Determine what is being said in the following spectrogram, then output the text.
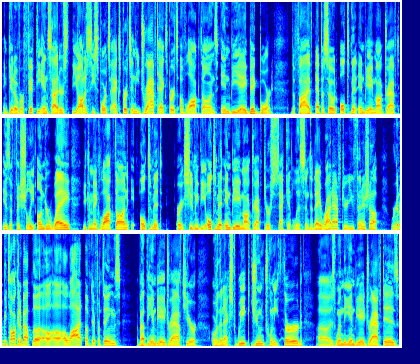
and get over 50 insiders, the Odyssey Sports experts, and the draft experts of Locked On's NBA Big Board. The five episode Ultimate NBA Mock Draft is officially underway. You can make Locked On Ultimate or excuse me, the Ultimate NBA Mock Draft, your second listen today, right after you finish up. We're going to be talking about the, a, a, lot of different things about the NBA draft here over the next week. June 23rd uh, is when the NBA draft is.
